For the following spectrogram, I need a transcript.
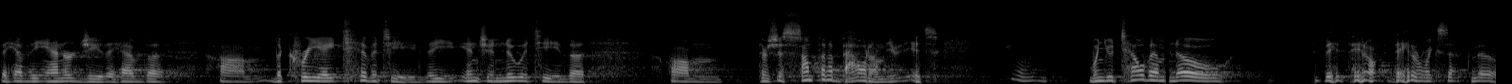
They have the energy, they have the, um, the creativity, the ingenuity, the, um, there's just something about them. You, it's, when you tell them no, they, they, don't, they don't accept no.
